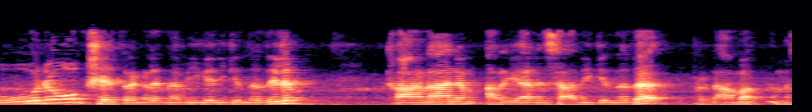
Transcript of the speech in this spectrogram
ഓരോ ക്ഷേത്രങ്ങളെ നവീകരിക്കുന്നതിലും കാണാനും അറിയാനും സാധിക്കുന്നത്. പ്രണാമ. നമസ്കാരം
